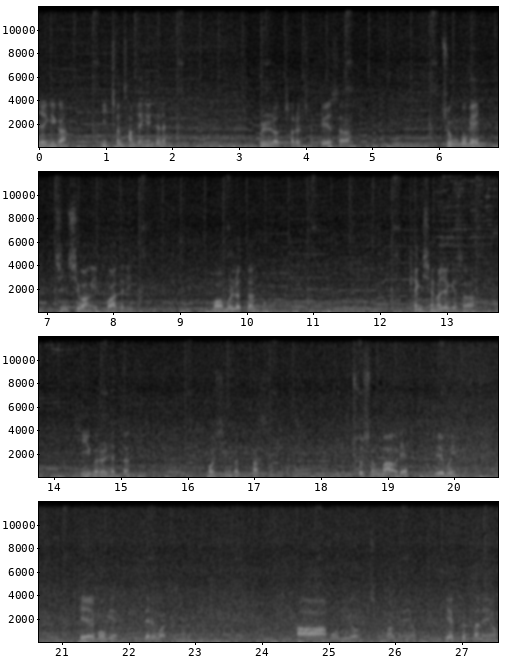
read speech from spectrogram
여기가 2300년 전에 불로초를 찾기 위해서 중국의 진시황의 부하들이 머물렀던 팽생을 여기서 기거를 했던 곳인 것 같습니다. 추석 마을의 일부입니다. 계곡에 내려왔습니다. 아, 물이 엄청 맑네요. 깨끗하네요.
